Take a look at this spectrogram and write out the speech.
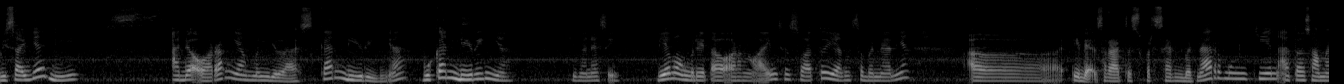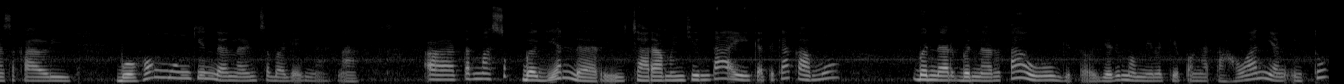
bisa jadi ada orang yang menjelaskan dirinya bukan dirinya. Gimana sih dia memberitahu orang lain sesuatu yang sebenarnya uh, tidak 100% benar mungkin atau sama sekali bohong mungkin dan lain sebagainya. Nah uh, termasuk bagian dari cara mencintai ketika kamu benar-benar tahu gitu. Jadi memiliki pengetahuan yang itu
